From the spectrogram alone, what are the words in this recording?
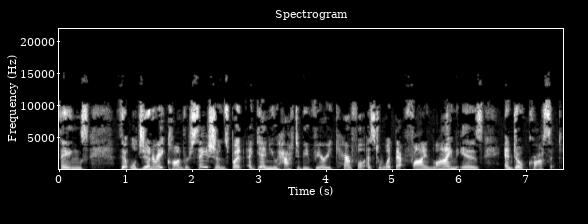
things that will generate conversations. But again, you have to be very careful as to what that fine line is and don't cross it.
